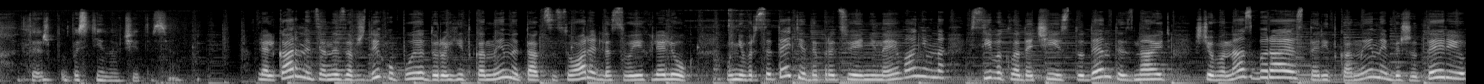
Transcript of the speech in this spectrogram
теж постійно вчитися. Лялькарниця не завжди купує дорогі тканини та аксесуари для своїх ляльок. В університеті, де працює Ніна Іванівна, всі викладачі і студенти знають, що вона збирає старі тканини, біжутерію,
